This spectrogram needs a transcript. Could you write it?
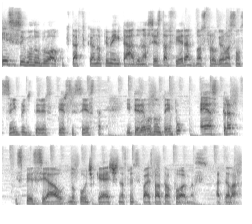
esse segundo bloco que está ficando apimentado na sexta-feira. Nossos programas são sempre de ter- terça e sexta. E teremos um tempo extra especial no podcast nas principais plataformas. Até lá.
